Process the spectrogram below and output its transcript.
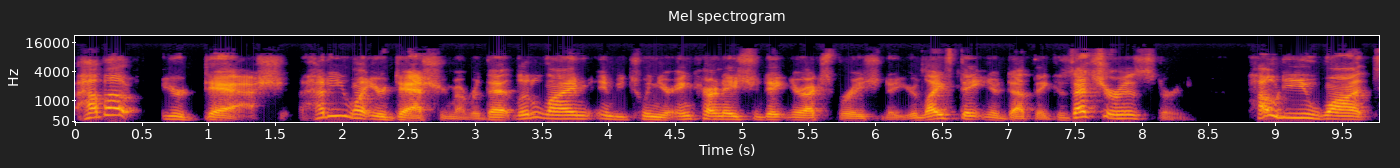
how about your dash? How do you want your dash remembered? That little line in between your incarnation date and your expiration date, your life date and your death date, because that's your history. How do you want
